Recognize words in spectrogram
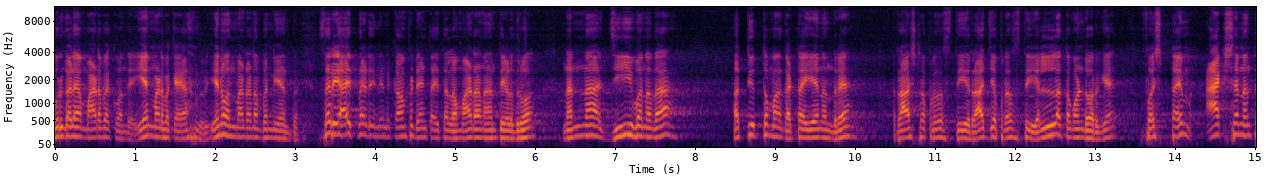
ಗುರುಗಳೇ ಮಾಡಬೇಕು ಅಂದೆ ಏನು ಮಾಡ್ಬೇಕಯ್ಯ ಅಂದರು ಏನೋ ಒಂದು ಮಾಡೋಣ ಬನ್ನಿ ಅಂತ. ಸರಿ, ಆಯ್ತು ನೋಡಿ, ನೀನು ಕಾನ್ಫಿಡೆಂಟ್ ಆಯ್ತಲ್ಲ, ಮಾಡೋಣ ಅಂತ ಹೇಳಿದ್ರು. ನನ್ನ ಜೀವನದ ಅತ್ಯುತ್ತಮ ಘಟ್ಟ ಏನಂದರೆ ರಾಷ್ಟ್ರ ಪ್ರಶಸ್ತಿ, ರಾಜ್ಯ ಪ್ರಶಸ್ತಿ ಎಲ್ಲ ತೊಗೊಂಡವ್ರಿಗೆ ಫಸ್ಟ್ ಟೈಮ್ ಆ್ಯಕ್ಷನ್ ಅಂತ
